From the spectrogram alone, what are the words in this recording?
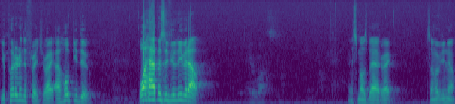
You put it in the fridge, right? I hope you do. What happens if you leave it out? It smells bad, right? Some of you know.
